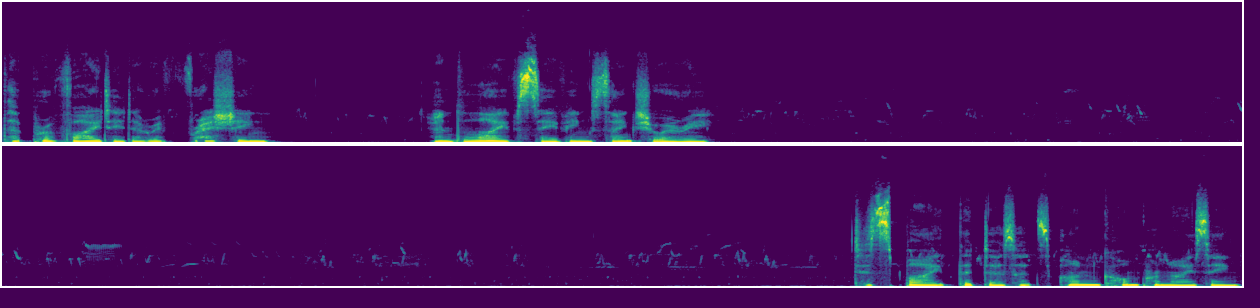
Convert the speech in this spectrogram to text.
that provided a refreshing and life saving sanctuary. Despite the desert's uncompromising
